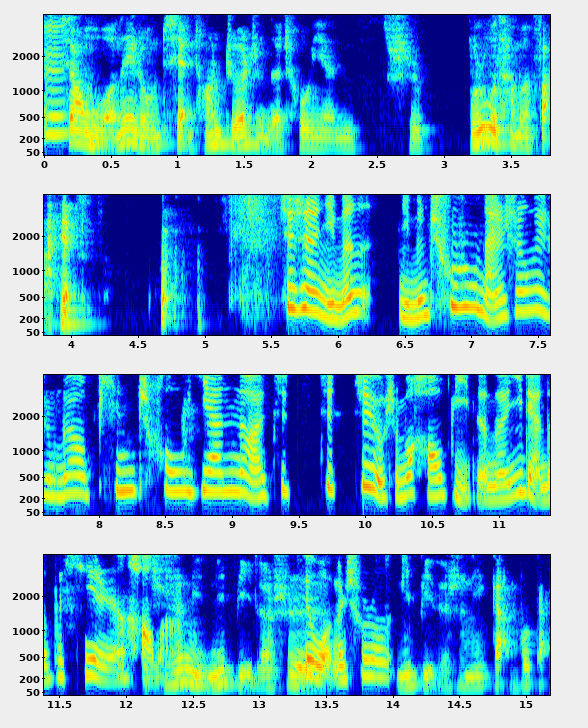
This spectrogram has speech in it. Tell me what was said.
嗯像我那种浅尝辄止的抽烟是不入他们法眼的。就是你们你们初中男生为什么要拼抽烟呢？这这这有什么好比的呢？一点都不吸引人，好吗？其实你你比的是，就我们初中你比的是你敢不敢，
